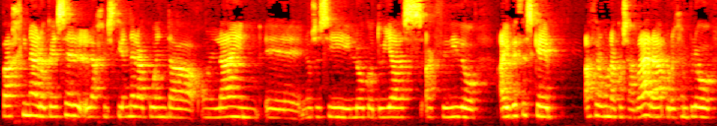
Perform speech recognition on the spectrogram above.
página, lo que es el- la gestión de la cuenta online, eh, no sé si, loco, tú ya has accedido. Hay veces que hace alguna cosa rara, por ejemplo,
